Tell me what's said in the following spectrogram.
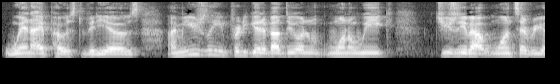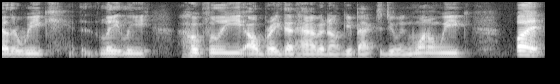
when I post videos. I'm usually pretty good about doing one a week. It's usually about once every other week lately. Hopefully, I'll break that habit and I'll get back to doing one a week. But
